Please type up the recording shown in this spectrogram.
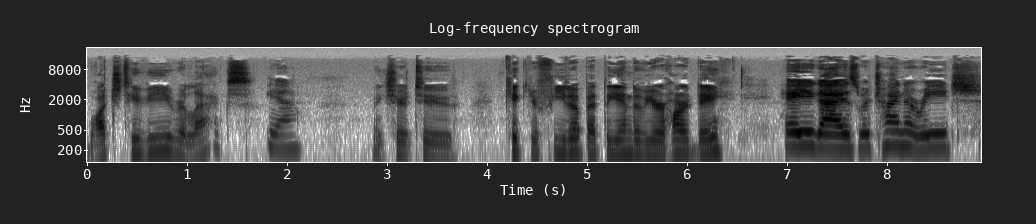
watch TV, relax. Yeah. Make sure to kick your feet up at the end of your hard day. Hey, you guys, we're trying to reach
